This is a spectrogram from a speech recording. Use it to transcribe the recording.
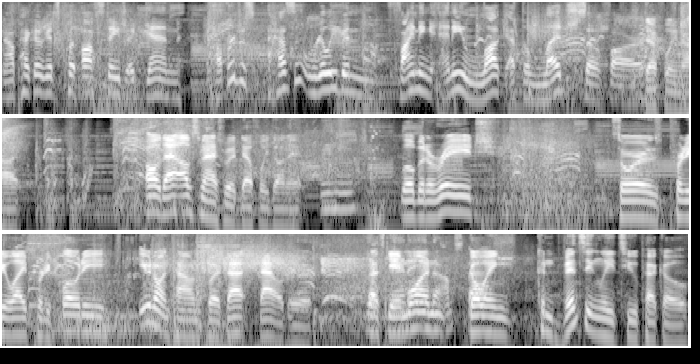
Now Peco gets put off stage again. HelpR just hasn't really been finding any luck at the ledge so far. Definitely not. Oh, that up smash would have definitely done it. A Mm-hmm. little bit of rage. Sora is pretty light, pretty floaty, even on town, but that that'll do it. That's game one, going convincingly to Peco.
